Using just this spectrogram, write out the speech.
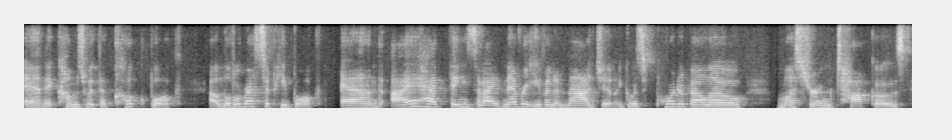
and it comes with a cookbook a little recipe book, and I had things that I had never even imagined. Like it was portobello mushroom tacos,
